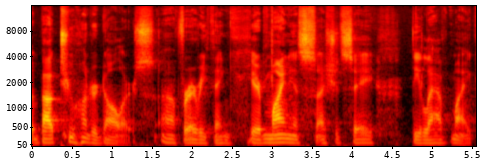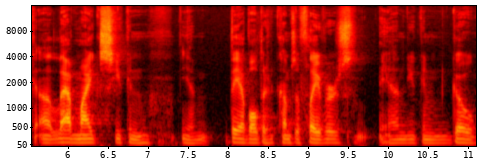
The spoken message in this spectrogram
about $200 uh, for everything here, minus, I should say, the lav mic. Uh, lav mics, you can, you know, they have all different kinds of flavors, and you can go,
